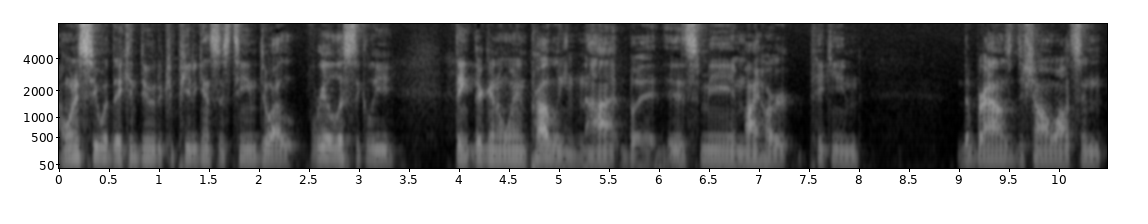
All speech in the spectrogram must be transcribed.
I want to see what they can do to compete against this team. Do I realistically think they're going to win? Probably not, but it's me and my heart picking the Browns, Deshaun Watson,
